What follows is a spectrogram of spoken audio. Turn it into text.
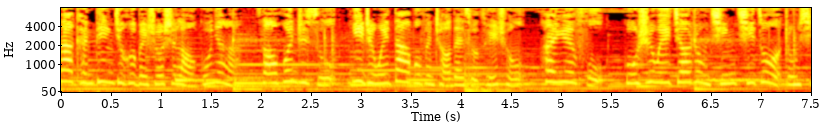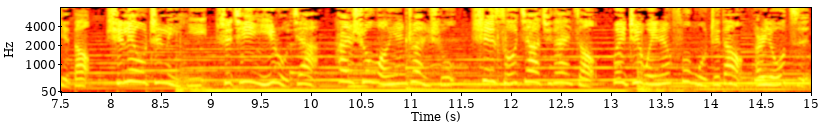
那肯定就会被说是老姑娘了。早婚之俗一直为大部分朝代所推崇。汉乐府《古诗为焦仲卿七作》中写道：“十六之礼仪，十七以乳嫁。”《汉书王言传》书世俗嫁娶太早，未知为人父母之道而有子，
